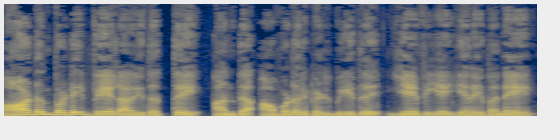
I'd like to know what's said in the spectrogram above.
ஆடும்படி வேலாயுதத்தை அந்த அவலர்கள் மீது ஏவிய இறைவனே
